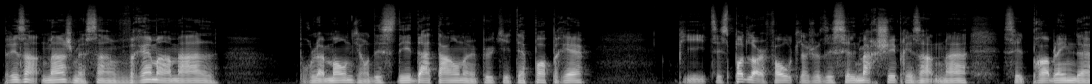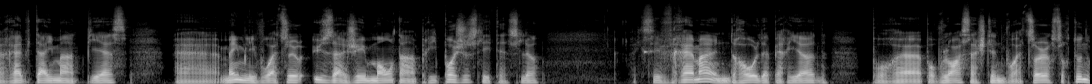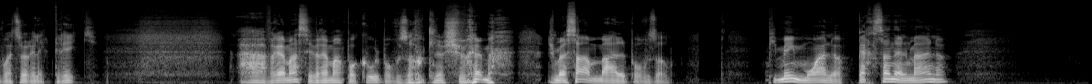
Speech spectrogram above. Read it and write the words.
Présentement, je me sens vraiment mal pour le monde qui ont décidé d'attendre un peu, qui n'étaient pas prêts. Puis, c'est pas de leur faute, là. Je veux dire, c'est le marché présentement, c'est le problème de ravitaillement de pièces. Euh, même les voitures usagées montent en prix, pas juste les Tesla. C'est vraiment une drôle de période pour, euh, pour vouloir s'acheter une voiture, surtout une voiture électrique. Ah, vraiment, c'est vraiment pas cool pour vous autres. Là. Je suis vraiment. Je me sens mal pour vous autres. Puis même moi, là, personnellement, là,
